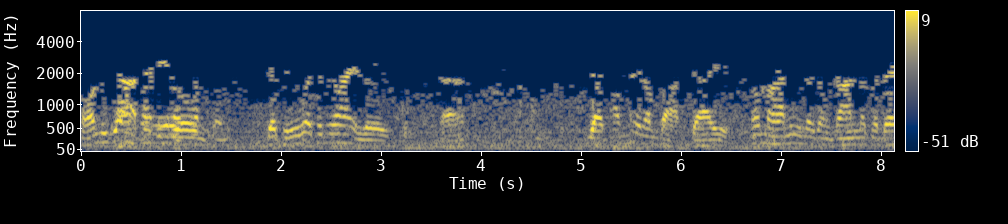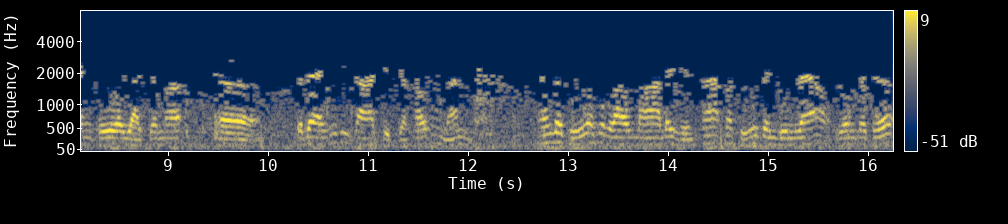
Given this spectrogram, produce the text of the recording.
ขออนุญาตให้นี้โยมบผมจะถือว่าฉันไล่เลยนะ อย่าทำให้ลำบากใจเข้ามานี่ไม่ต้องการมาแสดงตัวอยากจะมาเออแสดงวิธีการจิตกับเขาเท่านั้นนั่นก็ถือว่าพวกเรามาได้เห็นพระก็ถือว่าเป็นบุญแล้ว ลงกระเถอะ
